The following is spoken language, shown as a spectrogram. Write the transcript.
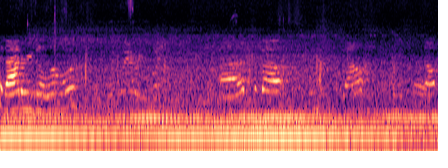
even go faster than that. Or even a little more. Uh, that's about south, south,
